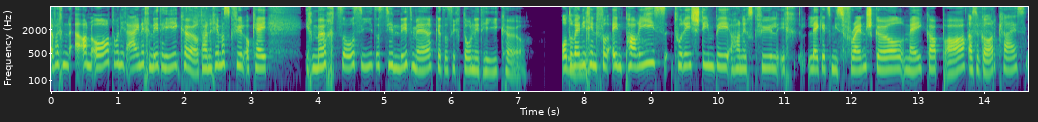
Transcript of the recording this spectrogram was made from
einfach an einem Ort, wo ich eigentlich nicht hingehöre, habe ich immer das Gefühl, okay, ich möchte so sein, dass die nicht merken, dass ich da nicht hingehöre. Oder mhm. wenn ich in, in Paris Touristin bin, habe ich das Gefühl, ich lege jetzt mein French Girl Make-up an. Also gar keins.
